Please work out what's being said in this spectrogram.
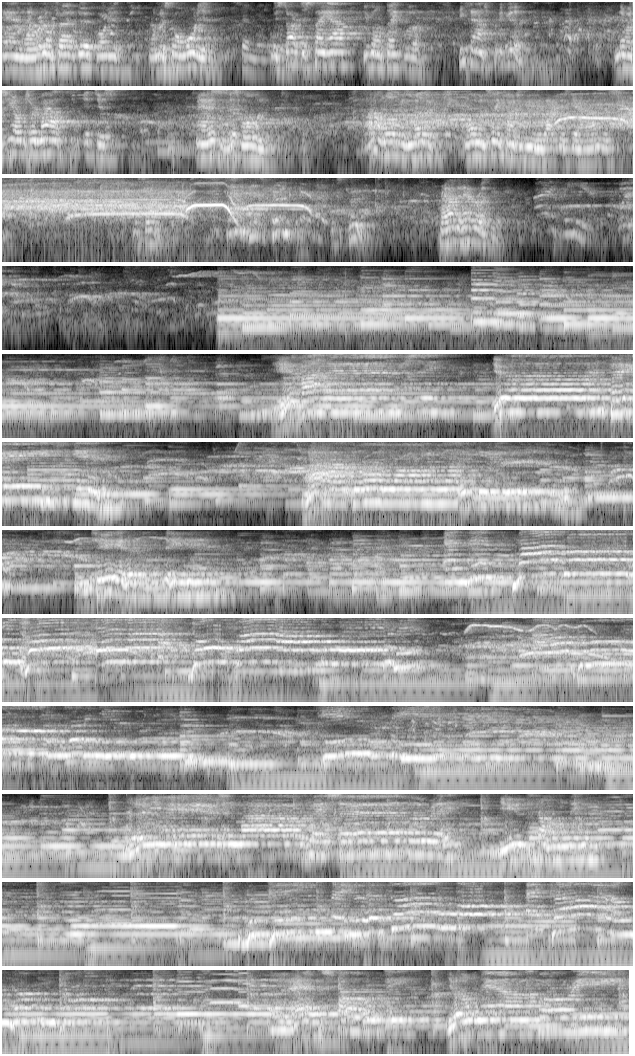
and uh, we're going to try to do it for you. I'm just going to warn you. When we start this thing out, you're going to think, well, he sounds pretty good. And then when she opens her mouth, it just, man, this is this woman. I don't know if there's another woman sing country music like this guy. I'm just, what's up? Yeah, that's. That's the truth. Proud to have her up here. If I ever see your loving face again, I'll go on loving you until the end.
